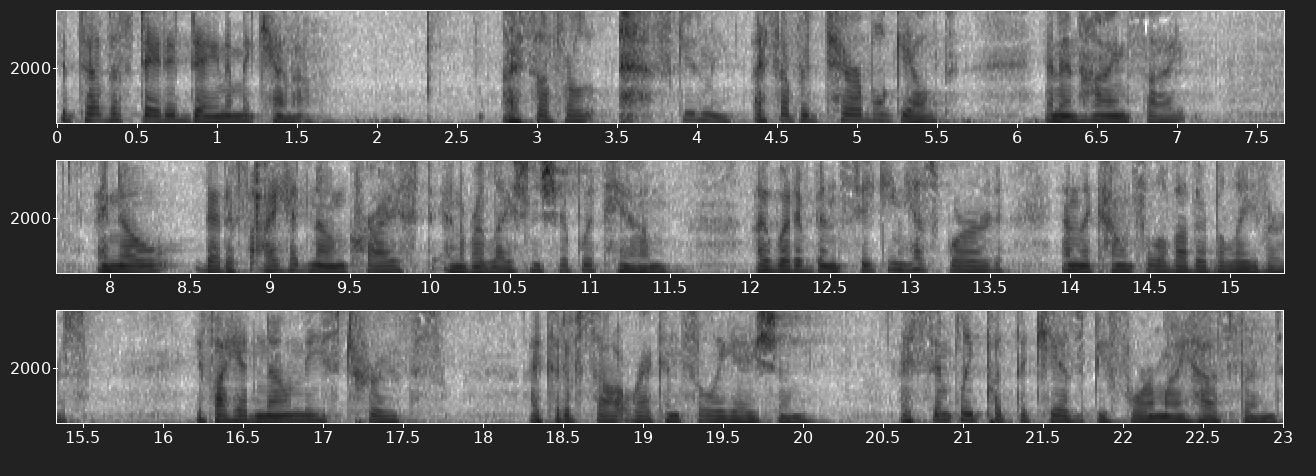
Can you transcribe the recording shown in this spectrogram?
it devastated Dane and McKenna. I suffered, excuse me, I suffered terrible guilt, and in hindsight, I know that if I had known Christ and a relationship with Him, I would have been seeking His Word and the counsel of other believers. If I had known these truths, I could have sought reconciliation. I simply put the kids before my husband,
